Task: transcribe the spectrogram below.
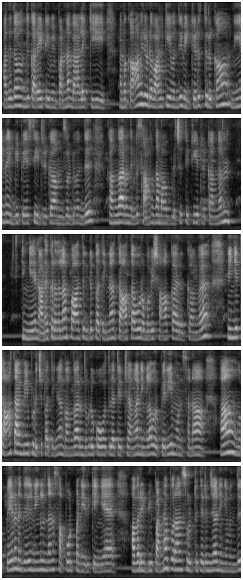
அதுதான் வந்து கரெக்ட் இவன் பண்ண வேலைக்கு. நம்ம காவிரியோட வாழ்க்கையை வந்து இவன் கெடுத்துருக்கான். நீ என்ன இப்படி பேசிகிட்டு இருக்க அப்படின்னு சொல்லிட்டு வந்து கங்கா இருந்துக்கிட்டு சாரதாமாவை பிடிச்சி திட்டிகிட்டு இருக்காங்க இங்கே நடக்கிறதெல்லாம் பார்த்துக்கிட்டு பார்த்திங்கன்னா தாத்தாவும் ரொம்பவே ஷாக்காக இருக்காங்க. இங்கே தாத்தாவுமே பிடிச்சி பார்த்திங்கன்னா கங்கா இருந்து கூட கோவத்தில் திட்டாங்க நீங்களாம் ஒரு பெரிய மனுஷனா? ஆ உங்கள் பேரனுக்கு நீங்களும் தானே சப்போர்ட் பண்ணியிருக்கீங்க. அவர் இப்படி பண்ண போகிறான்னு சொல்லிட்டு தெரிஞ்சால் நீங்கள் வந்து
